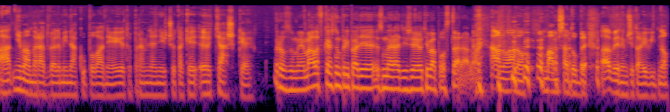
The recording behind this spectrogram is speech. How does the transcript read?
a nemám rád veľmi nakupovanie. Je to pre mňa niečo také e, ťažké. Rozumiem, ale v každom prípade sme radi, že je o teba postarané. Áno, áno, mám sa dobre. A verím, že to aj vidno.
